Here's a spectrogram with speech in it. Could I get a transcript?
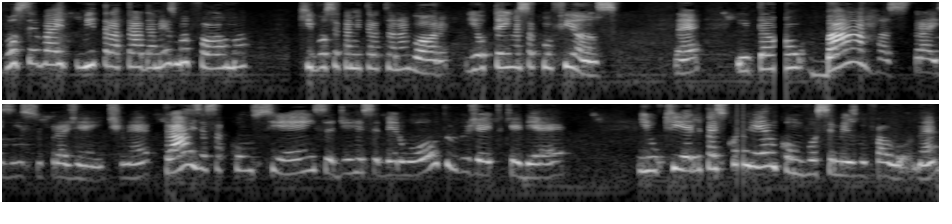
você vai me tratar da mesma forma que você está me tratando agora. E eu tenho essa confiança, né? Então, Barras traz isso para gente, né? Traz essa consciência de receber o outro do jeito que ele é e o que ele está escolhendo, como você mesmo falou, né?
